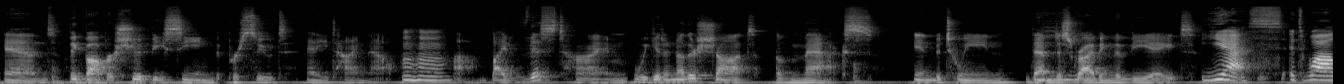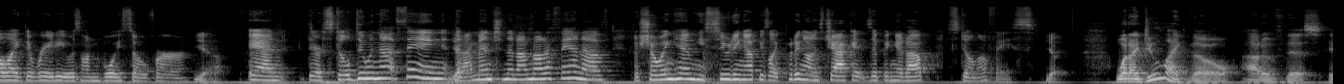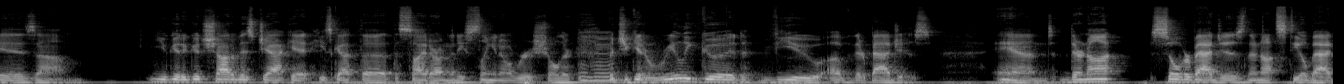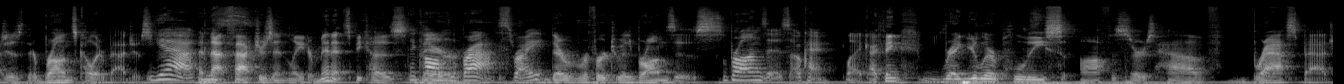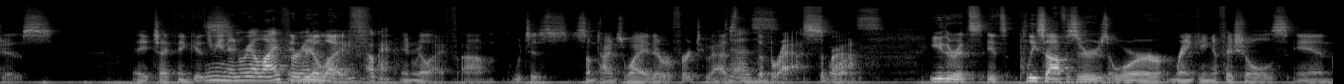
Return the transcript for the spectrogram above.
and Big Bopper should be seeing the pursuit anytime now. Mm-hmm. Uh, by this time, we get another shot of Max in between them describing the V8. Yes, it's while like the radio is on voiceover, Yeah. and they're still doing that thing that I mentioned that I'm not a fan of. They're showing him he's suiting up. He's like putting on his jacket, zipping it up. Still no face. Yep. What I do like though out of this is um, you get a good shot of his jacket. He's got the the sidearm that he's slinging over his shoulder, but you get a really good view of their badges, and they're not silver badges. They're not steel badges. They're bronze color badges. Yeah, and that factors in later minutes because They call them the brass, right? they're referred to as bronzes. Bronzes. Okay. Like I think regular police officers have brass badges, which I think is You mean in real life or in real movie? life. Okay. in real life, um, which is sometimes why they're referred to as, As the brass. The brass. either it's it's police officers or ranking officials in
